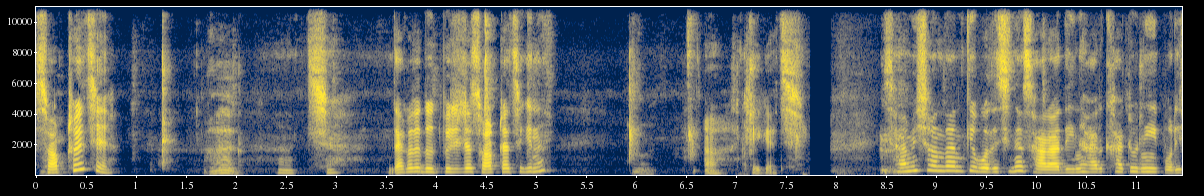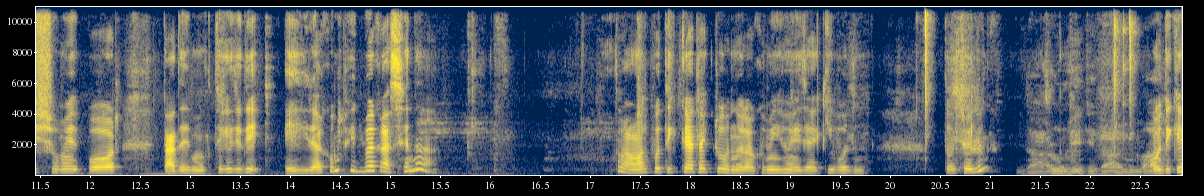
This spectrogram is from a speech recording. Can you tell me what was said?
সফট হয়েছে? হ্যাঁ। আচ্ছা। দেখো তো দুধ পিঠিটা সফট আছে কি না। ঠিক আছে। স্বামী সন্তানকে বলেছি না সারাদিন হার খাটুনি পরিশ্রমের পর তাদের মুখ থেকে যদি এই রকম ফিডব্যাক আসে না তো আমার প্রতিক্রিয়াটা একটু অন্যরকমই হয়ে যায় কি বলুন? তো চলুন দারুণ হয়েছে ওদিকে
